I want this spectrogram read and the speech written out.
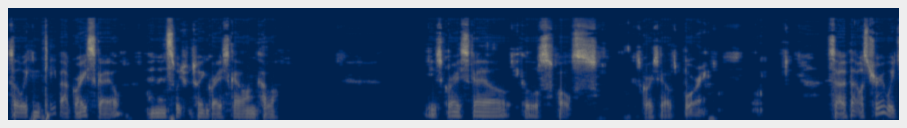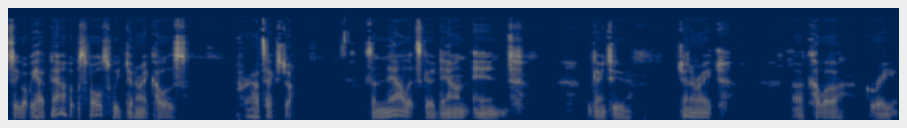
so that we can keep our grayscale and then switch between grayscale and color. Use grayscale equals false because grayscale is boring. So if that was true, we'd see what we have now. If it was false, we'd generate colors for our texture. So now let's go down and we're going to generate a color gradient.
